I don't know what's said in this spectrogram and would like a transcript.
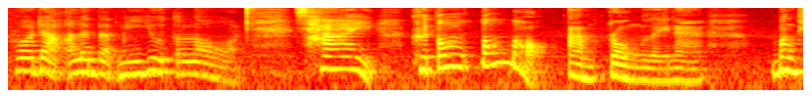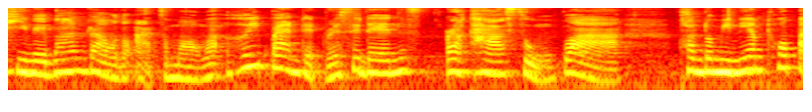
Product อะไรแบบนี้อยู่ตลอด ใช่ คือต้องต้องบอกตามตรงเลยนะ บางทีในบ้านเราเราอาจจะมองว่า เฮ้ย branded residence ราคาสูงกว่าคอนโดมิเนียมทั่วไป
